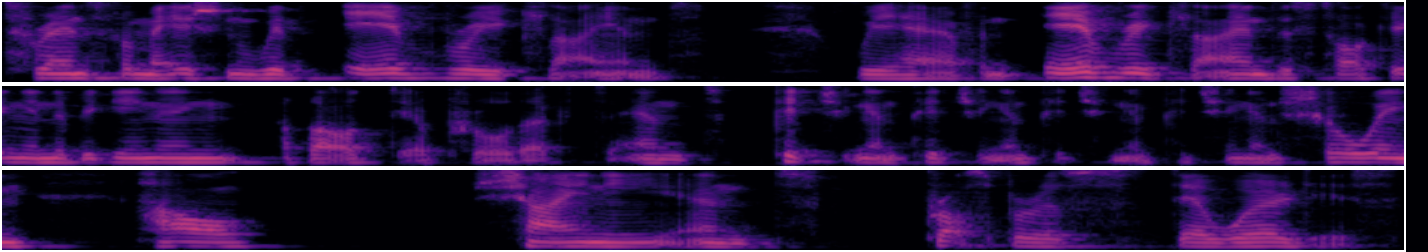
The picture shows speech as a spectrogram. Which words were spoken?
transformation with every client we have. And every client is talking in the beginning about their product and pitching and pitching and pitching and pitching and showing how shiny and prosperous their world is.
